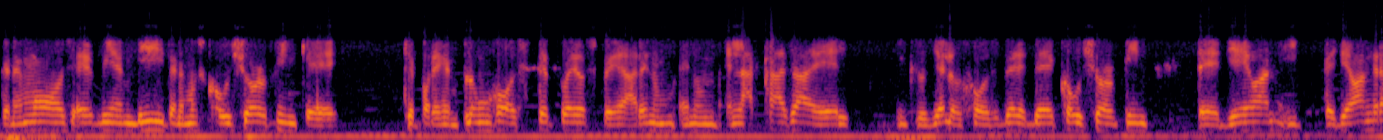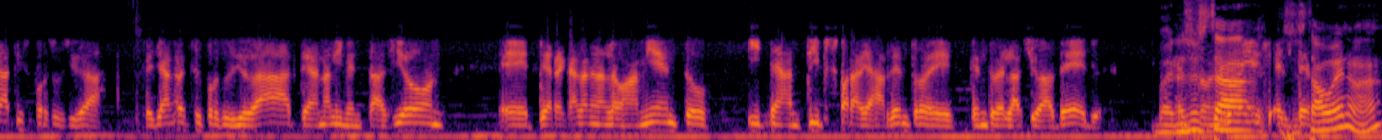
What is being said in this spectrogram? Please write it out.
Tenemos Airbnb, tenemos Couchsurfing que que por ejemplo un host te puede hospedar en, un, en, un, en la casa de él, inclusive los hosts de, de Couchsurfing te llevan y te llevan gratis por su ciudad, te llevan gratis por su ciudad, te dan alimentación, eh, te regalan alojamiento y te dan tips para viajar dentro de dentro de la ciudad de ellos. Bueno, eso está, eso tema- está bueno, ¿ah?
